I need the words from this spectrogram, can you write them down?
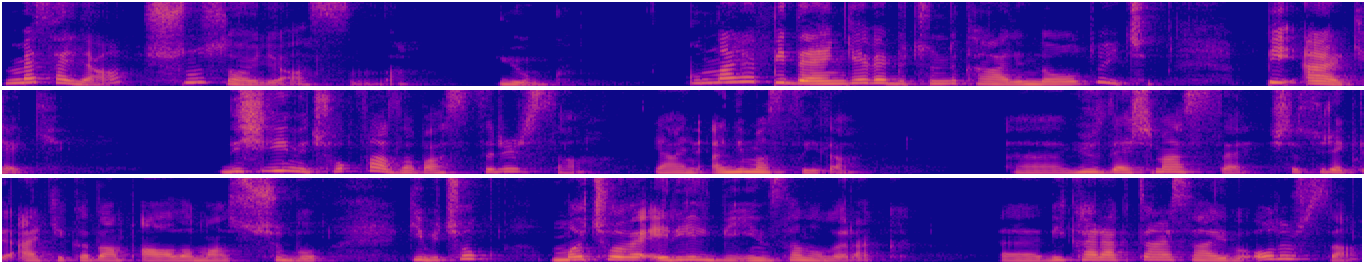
Mesela şunu söylüyor aslında Jung. Bunlar hep bir denge ve bütünlük halinde olduğu için bir erkek dişiliğini çok fazla bastırırsa yani animasıyla yüzleşmezse işte sürekli erkek adam ağlamaz şu bu gibi çok maço ve eril bir insan olarak e, bir karakter sahibi olursa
